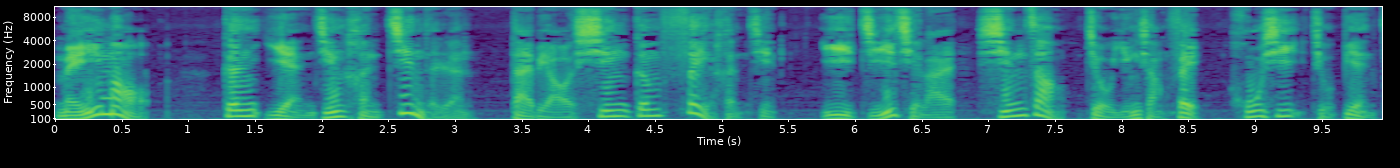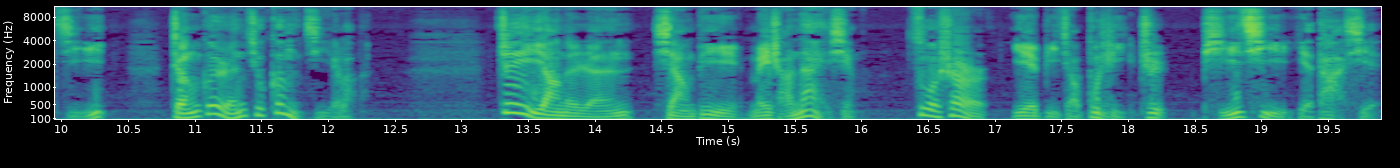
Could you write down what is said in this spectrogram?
眉毛跟眼睛很近的人，代表心跟肺很近，一急起来，心脏就影响肺。呼吸就变急，整个人就更急了。这样的人想必没啥耐性，做事儿也比较不理智，脾气也大些，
